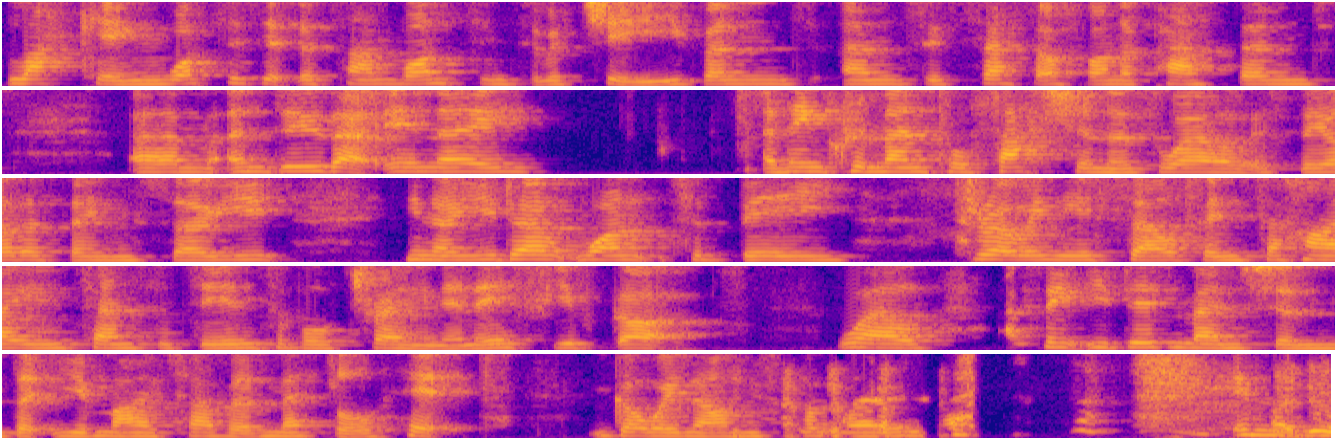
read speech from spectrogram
lacking? What is it that I'm wanting to achieve? And and to set off on a path and um, and do that in a an incremental fashion as well is the other thing. So you you know you don't want to be throwing yourself into high intensity interval training if you've got well i think you did mention that you might have a metal hip going on somewhere in the i do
